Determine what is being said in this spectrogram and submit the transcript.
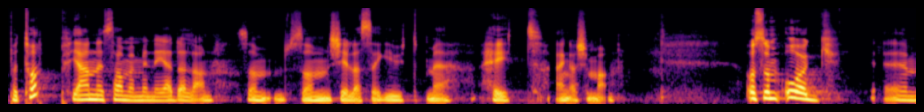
på topp, gjerne sammen med Nederland, som, som skiller seg ut med høyt engasjement. Og som òg eh,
